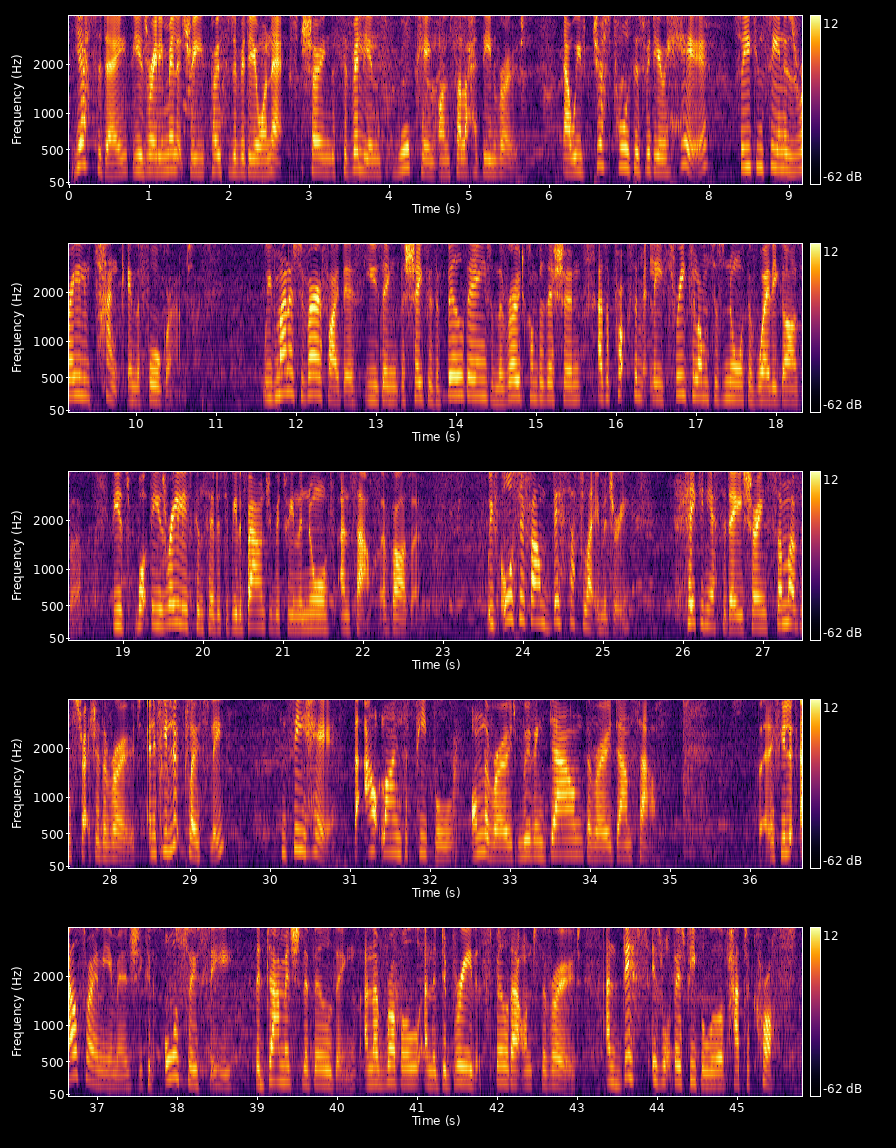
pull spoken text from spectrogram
Yesterday, the Israeli military posted a video on X showing the civilians walking on Salah ad-Din Road. Now, we've just paused this video here so you can see an Israeli tank in the foreground. We've managed to verify this using the shape of the buildings and the road composition as approximately three kilometers north of Wadi Gaza, these, what the Israelis consider to be the boundary between the north and south of Gaza. We've also found this satellite imagery taken yesterday showing some of the stretch of the road. And if you look closely, you can see here the outlines of people on the road moving down the road down south. But if you look elsewhere in the image, you can also see the damage to the buildings and the rubble and the debris that spilled out onto the road. And this is what those people will have had to cross.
